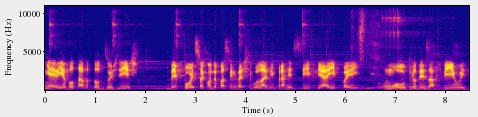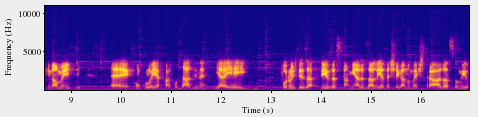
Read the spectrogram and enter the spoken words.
E aí eu ia voltava todos os dias. Depois foi quando eu passei no vestibular e vim para Recife, aí foi um outro desafio e finalmente é, concluí a faculdade, né? E aí foram os desafios, as caminhadas ali até chegar no mestrado, assumir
